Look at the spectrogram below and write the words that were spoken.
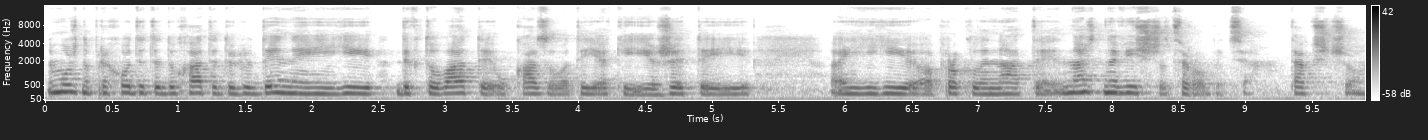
Не можна приходити до хати до людини і її диктувати, указувати, як її жити, і її проклинати. На- Навіщо це робиться? Так що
